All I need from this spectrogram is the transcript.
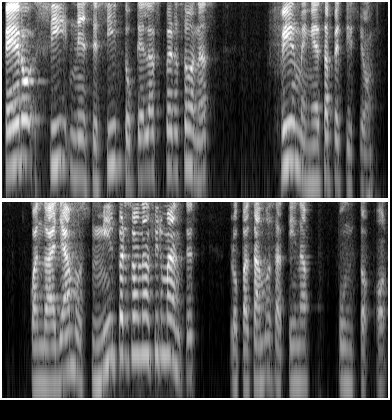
Pero sí necesito que las personas firmen esa petición. Cuando hayamos mil personas firmantes, lo pasamos a tina.org.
